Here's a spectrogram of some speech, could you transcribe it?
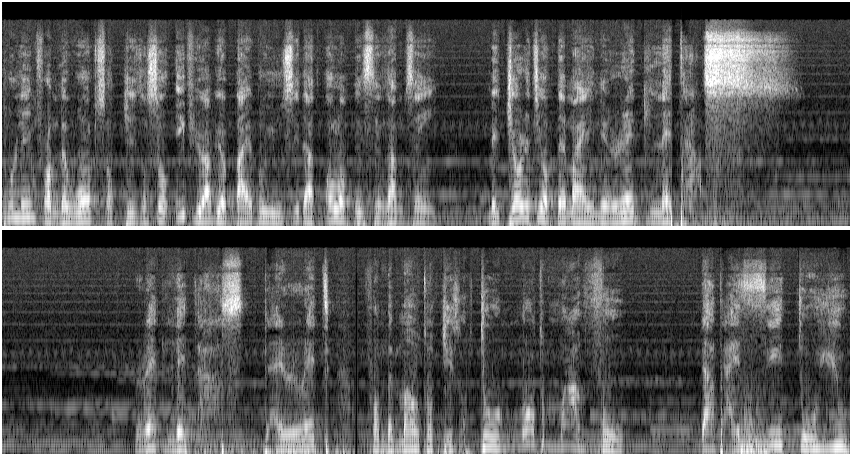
pulling from the words of Jesus. So if you have your Bible, you see that all of these things I'm saying, majority of them are in red letters. Red letters, direct from the mouth of Jesus. Do not marvel that I say to you,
